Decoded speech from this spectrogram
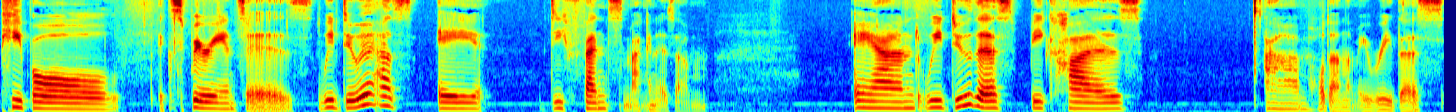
people, experiences, we do it as a defense mechanism. And we do this because, um, hold on, let me read this.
